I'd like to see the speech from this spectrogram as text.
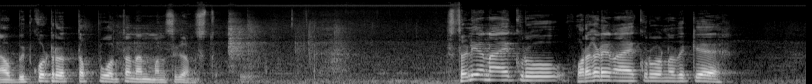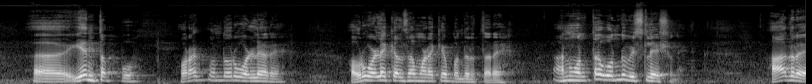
ನಾವು ಬಿಟ್ಕೊಟ್ಟಿರೋದು ತಪ್ಪು ಅಂತ ನನ್ನ ಮನಸ್ಸಿಗೆ ಅನಿಸ್ತು. ಸ್ಥಳೀಯ ನಾಯಕರು, ಹೊರಗಡೆ ನಾಯಕರು ಅನ್ನೋದಕ್ಕೆ ಏನು ತಪ್ಪು? ಹೊರಗೆ ಬಂದವರು ಒಳ್ಳೆಯವರೇ ಅವರು ಒಳ್ಳೆ ಕೆಲಸ ಮಾಡೋಕ್ಕೆ ಬಂದಿರ್ತಾರೆ ಅನ್ನುವಂಥ ಒಂದು ವಿಶ್ಲೇಷಣೆ. ಆದರೆ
